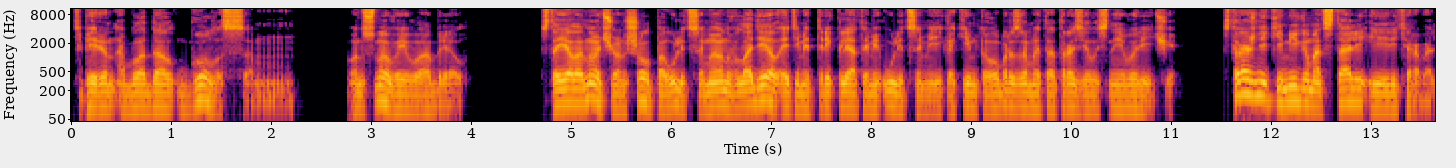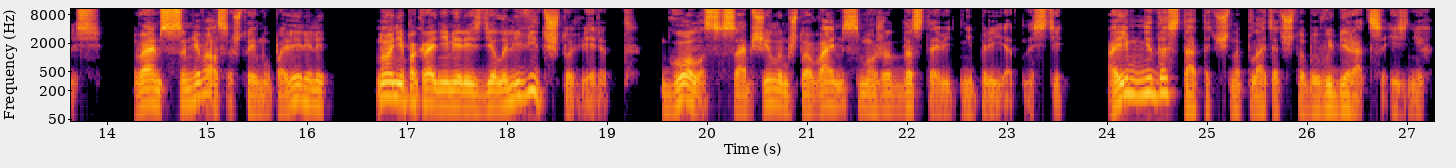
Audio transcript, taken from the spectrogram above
Теперь он обладал голосом. Он снова его обрел. Стояла ночь, он шел по улицам, и он владел этими треклятыми улицами, и каким-то образом это отразилось на его речи. Стражники мигом отстали и ретировались. Ваймс сомневался, что ему поверили, но они, по крайней мере, сделали вид, что верят. Голос сообщил им, что Ваймс может доставить неприятности, а им недостаточно платят, чтобы выбираться из них.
